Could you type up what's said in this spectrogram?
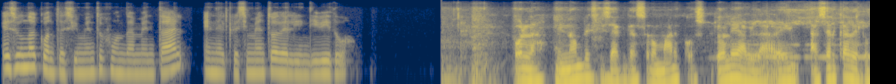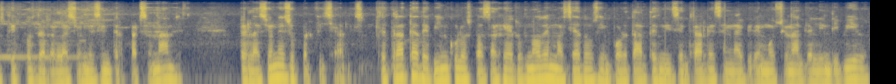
es un acontecimiento fundamental en el crecimiento del individuo. Hola, mi nombre es Isaac Lázaro Marcos. Yo le hablaré acerca de los tipos de relaciones interpersonales. Relaciones superficiales. Se trata de vínculos pasajeros no demasiado importantes ni centrales en la vida emocional del individuo.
